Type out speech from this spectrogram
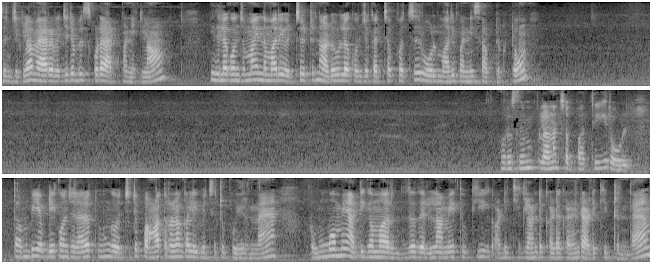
செஞ்சுக்கலாம். வேறு வெஜிடபிள்ஸ் கூட ஆட் பண்ணிக்கலாம். இதில் கொஞ்சமாக இந்த மாதிரி வச்சுட்டு நடுவில் கொஞ்சம் கச்சப் வச்சு ரோல் மாதிரி பண்ணி சாப்பிட்டுக்கிட்டோம். ஒரு சிம்பிளான சப்பாத்தி ரோல் தம்பி அப்படியே கொஞ்சம் நேரம் தூங்க வச்சுட்டு பாத்திரம்லாம் கழுவி வச்சுட்டு போயிருந்தேன். ரொம்பவுமே அதிகமாக இருந்தது. அது எல்லாமே தூக்கி அடுக்கிக்கலான்ட்டு கடை கடன்ட்டு அடுக்கிட்டு இருந்தேன்.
